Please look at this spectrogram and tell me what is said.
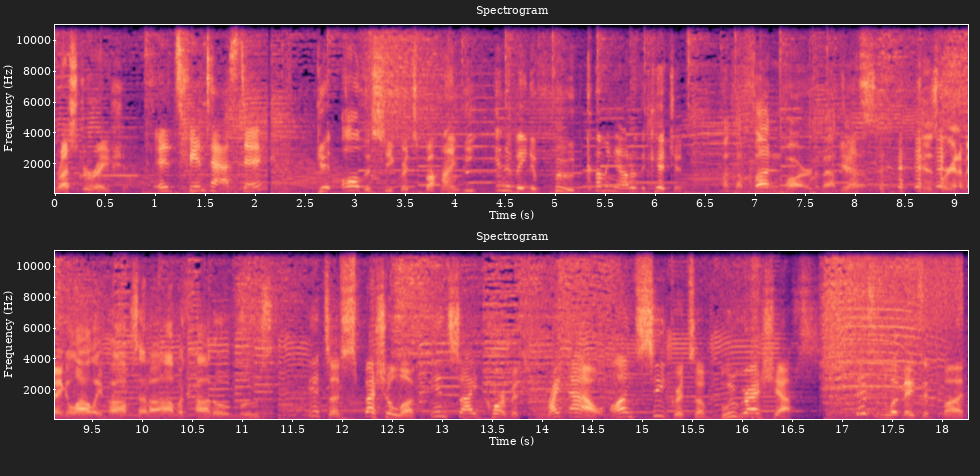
restoration. It's fantastic. Get all the secrets behind the innovative food coming out of the kitchen. But the fun part about yes. this is we're going to make lollipops out of avocado mousse. It's a special look inside Corbett's right now on Secrets of Bluegrass Chefs. This is what makes it fun.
